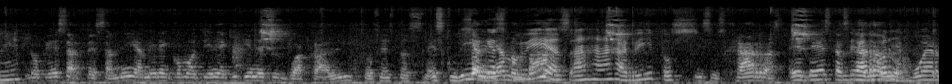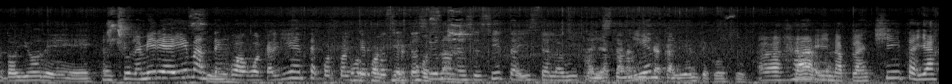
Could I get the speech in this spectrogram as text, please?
¿eh? Lo que es artesanía, miren cómo tiene, aquí tiene sus guacalitos, estas escudillas le llaman, ¿va? escudillas, ajá, jarritos. Y sus jarras, es de estas De jarras adorno. me acuerdo yo de... Está chula. Mire, ahí mantengo agua caliente por cualquier, cualquier cosita. Si cosa. uno necesita, ahí está la agüita Ahí ya está la caliente. agüita caliente con su Ajá, jarra. en la planchita, ya.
